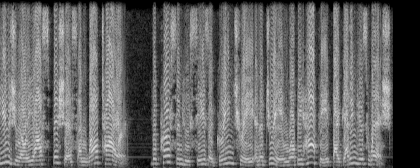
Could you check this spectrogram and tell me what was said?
usually auspicious and well tired. The person who sees a green tree in a dream will be happy by getting his wish.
